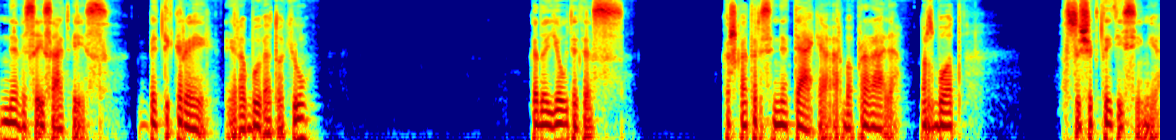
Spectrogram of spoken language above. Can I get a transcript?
ne visais atvejais, bet tikrai yra buvę tokių, kada jautėtės kažką tarsi netekę arba praradę, nors buvot sušiktai teisingi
